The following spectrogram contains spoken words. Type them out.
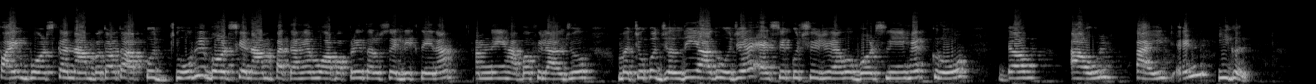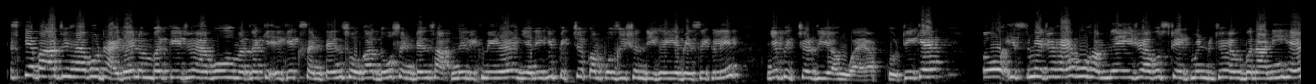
फाइव बर्ड्स का नाम बताओ तो आपको जो भी बर्ड्स के नाम पता है, वो आप अपनी तरफ़ से लिख देना। हमने यहाँ पर फ़िलहाल जो बच्चों को जल्दी याद हो जाए, ऐसे कुछ जो है वो बर्ड्स लिए हैं crow dove owl kite and eagle इसके बाद जो है वो ढाई ढाई नंबर के जो है वो मतलब कि एक एक सेंटेंस होगा, दो सेंटेंस आपने लिखने हैं, यानी कि पिक्चर कंपोजिशन दी गई है बेसिकली ये पिक्चर दिया हुआ है आपको, ठीक है? तो इसमें जो है वो हमने जो है वो स्टेटमेंट जो है वो बनानी है।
